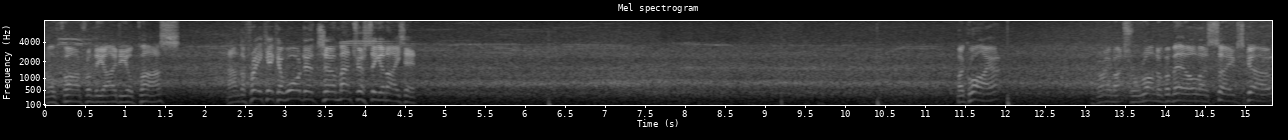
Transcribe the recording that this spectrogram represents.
Well, far from the ideal pass. And the free kick awarded to Manchester United. Maguire. Very much run-of-the-mill as saves go.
